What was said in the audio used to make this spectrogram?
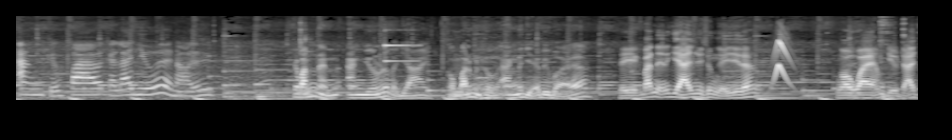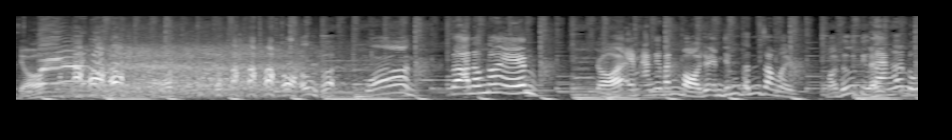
ăn kiểu pha với cả lá dứa này nọ cái bánh này nó ăn vô nó rất là dai. Còn bánh bình thường ăn nó dễ bị bể á. Thì cái bánh này nó dai như xuân nghị vậy đó. Ngồi hoài không chịu trả chỗ. Quên. Sao anh không nói em? Trời ơi em ăn cái bánh bò cho em dính thính xong rồi. Mọi thứ tiêu tan hết luôn.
